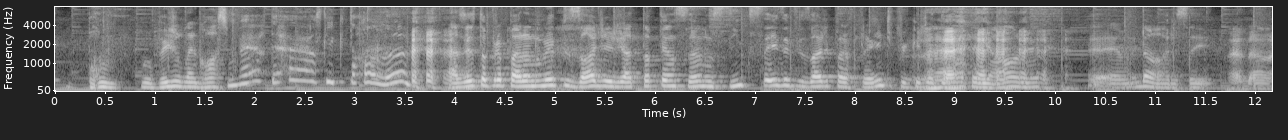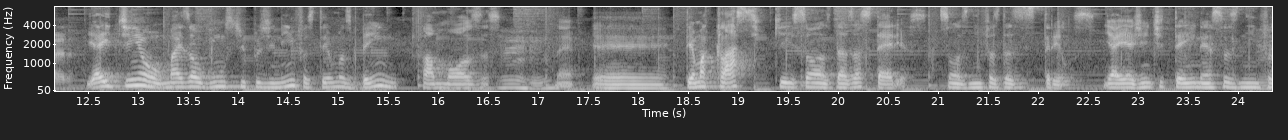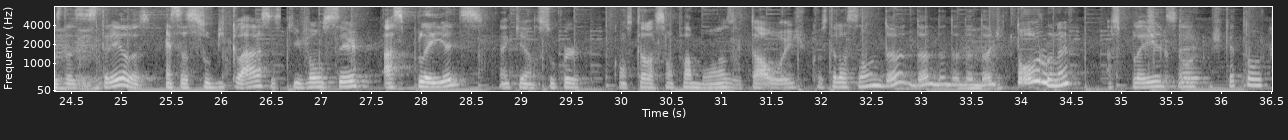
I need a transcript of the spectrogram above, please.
eu vejo um negócio, meu Deus, o que que tá rolando? Às vezes eu tô preparando um episódio e já tô pensando 5, 6 episódios pra frente, porque já tem material, né? É muito da hora isso aí. É da hora. E aí tinham mais alguns tipos de ninfas, tem umas bem famosas Uhum. né? É, tem uma classe que são as das astérias, são as ninfas das estrelas. E aí a gente tem nessas ninfas das Uhum. estrelas essas subclasses que vão ser as Pleiades, né? Que é uma super constelação famosa e tal hoje. Constelação da, da, da, da, da- de touro, né? As Pleiades, Acho que é é, touro. acho que é touro.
